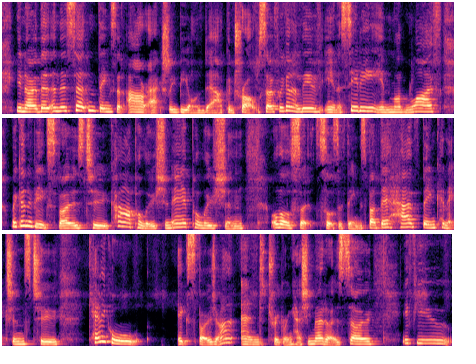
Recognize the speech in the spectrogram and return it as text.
you know and there's certain things that are actually beyond our control so if we're going to live in a city in modern life we're going to be exposed to car pollution air pollution all those sorts of things but there have been connections to chemical exposure and triggering hashimoto's so if you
